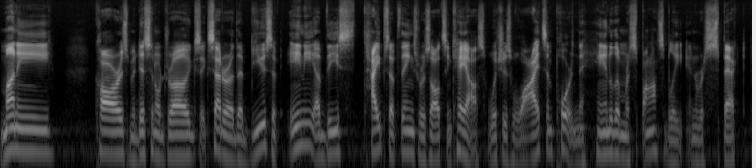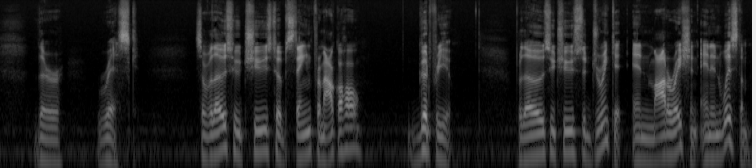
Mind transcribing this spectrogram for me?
money, cars, medicinal drugs, etc. The abuse of any of these types of things results in chaos, which is why it's important to handle them responsibly and respect their risk. So, for those who choose to abstain from alcohol, good for you. For those who choose to drink it in moderation and in wisdom,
